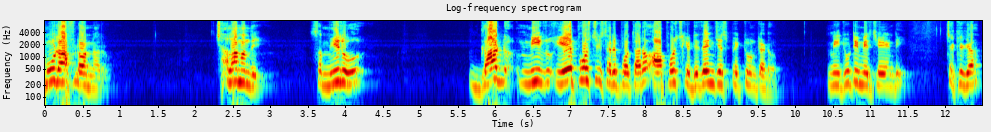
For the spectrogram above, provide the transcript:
మూడ్ ఆఫ్లో ఉన్నారు. చాలామంది. సో మీరు గాడ్ మీరు ఏ పోస్ట్కి సరిపోతారో ఆ పోస్ట్కి డిజైన్ చేసి పెట్టి ఉంటాడు. మీ డ్యూటీ మీరు చేయండి. చక్కగా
